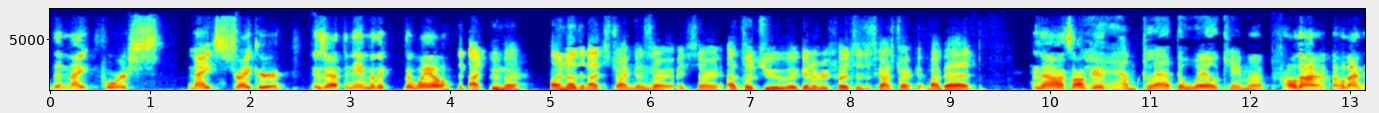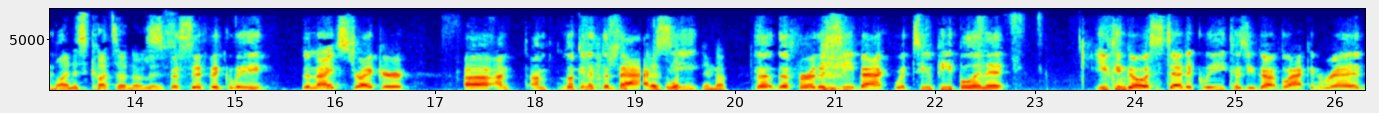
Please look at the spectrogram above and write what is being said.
the Night Force. Night Striker is that the name of the the whale? The Night Boomer. Oh no, the Night Striker. Mm. Sorry, sorry. I thought you were going to refer to the Sky Striker. My bad. No, it's all good. Yeah, I'm glad the whale came up. Hold on, hold on. Minus cutter, no less. Specifically, the Night Striker. Uh, I'm I'm looking at the back Glad the way seat, came the the furthest seat back with two people in it. You can go aesthetically because you've got black and red,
